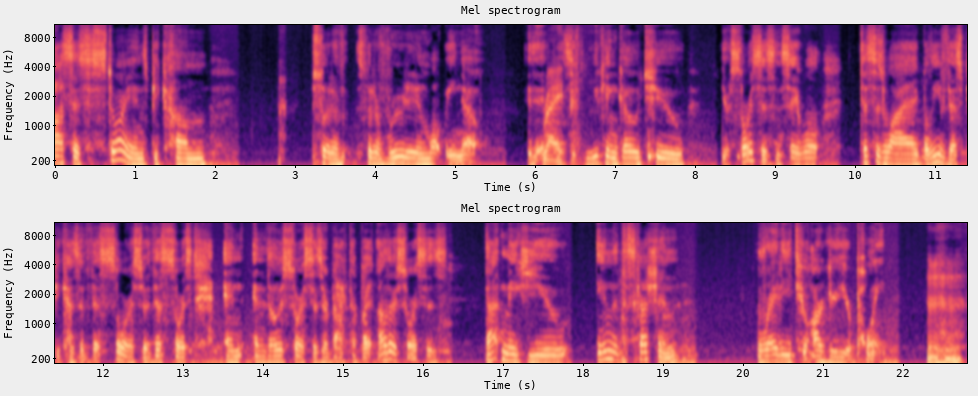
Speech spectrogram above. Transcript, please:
us as historians become sort of sort of rooted in what we know. Right. If you can go to your sources and say, well, this is why I believe this because of this source or this source, and and those sources are backed up by other sources. That makes you in the discussion ready to argue your point. Mm-hmm.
